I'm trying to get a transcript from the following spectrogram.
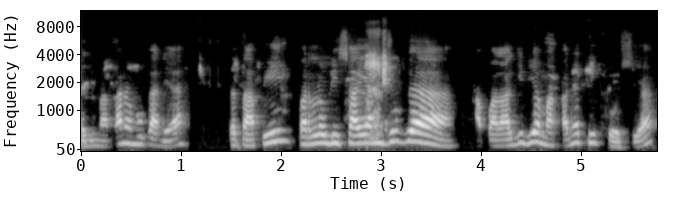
jadi makanan bukan ya, tetapi perlu disayang juga. Apalagi dia makannya tikus ya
